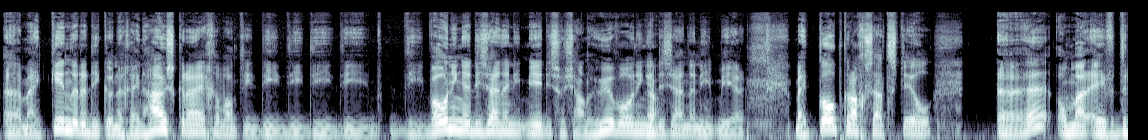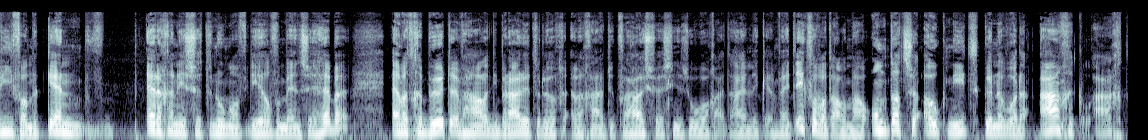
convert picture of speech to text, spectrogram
Eh, mijn kinderen die kunnen geen huis krijgen, want die, die, die, die, die, die woningen die zijn er niet meer. Die sociale huurwoningen Ja. die zijn er niet meer. Mijn koopkracht staat stil. Eh, hè, om maar even drie van de kernergernissen te noemen die heel veel mensen hebben. En wat gebeurt er? We halen die bruiden terug en we gaan natuurlijk voor huisvesting zorgen uiteindelijk. En weet ik veel wat allemaal. Omdat ze ook niet kunnen worden aangeklaagd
